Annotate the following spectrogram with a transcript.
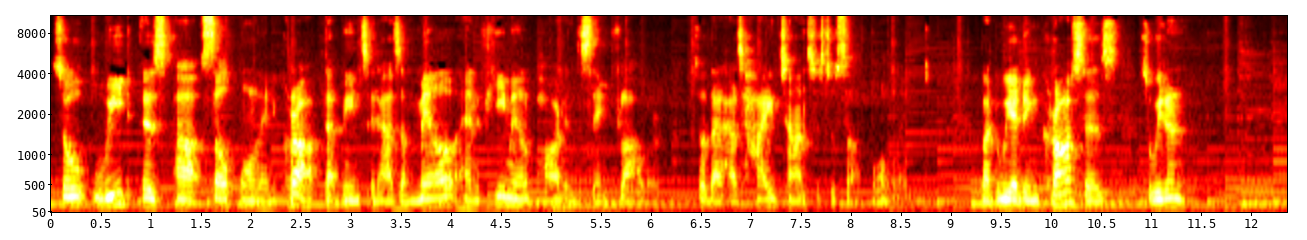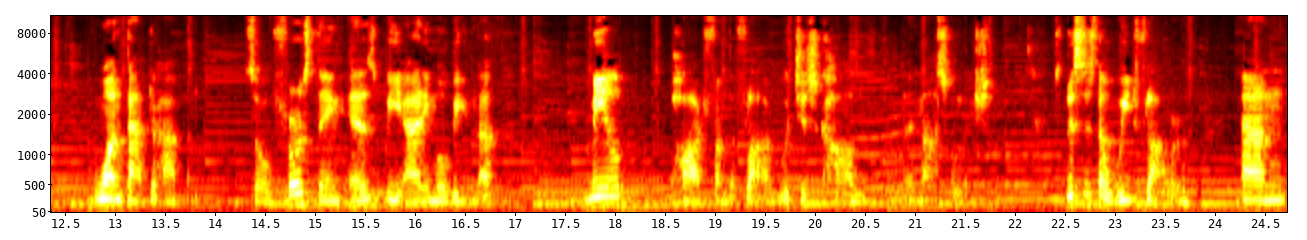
So wheat is a self-pollinated crop that means it has a male and female part in the same flower so that has high chances to self-pollinate but we are doing crosses so we don't want that to happen. So first thing is we are removing the male part from the flower which is called the emasculation. So this is the wheat flower and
